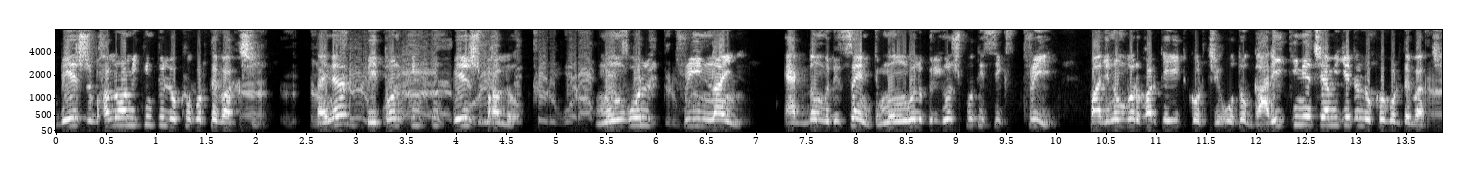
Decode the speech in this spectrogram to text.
বেশ ভালো আমি কিন্তু লক্ষ্য করতে পারছি তাই না? বেতন কিন্তু বেশ ভালো। মঙ্গল। থ্রি নাইন একদম recent Mangal Brihaspati six three পাঁচ নম্বর ঘরকে হিট করছে ও তো গাড়ি কিনেছে আমি যেটা লক্ষ্য করতে পারছি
